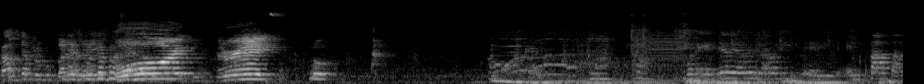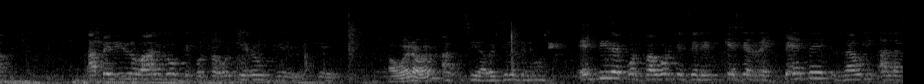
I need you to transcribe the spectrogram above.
te Four, three. Bueno, en el día de hoy, Raúl, el, el Papa ha pedido algo que por favor quiero que, que- A ver, a ver. a- sí, a ver si lo tenemos. Él pide por favor que se, les- que se respete, Raúl, a las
